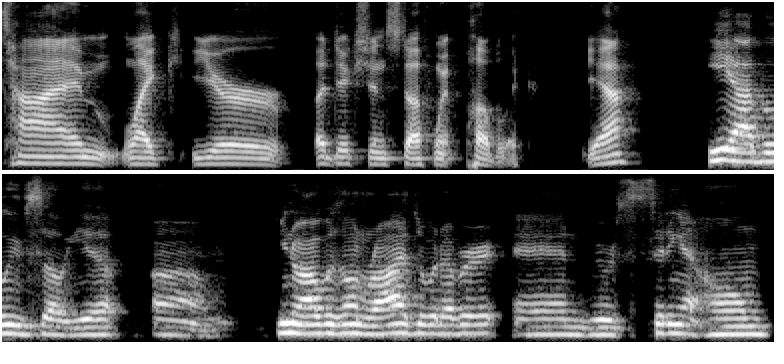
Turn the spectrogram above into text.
time like your addiction stuff went public. Yeah. Yeah, I believe so. Yeah. Um, you know, I was on rides or whatever, and we were sitting at home.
